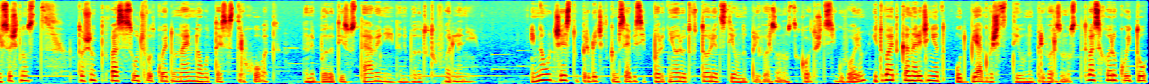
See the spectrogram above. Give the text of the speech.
И всъщност точно това се случва, от което най-много те се страхуват. Да не бъдат изоставени, да не бъдат отхвърлени. И много често привличат към себе си партньори от вторият стил на привързаност, за който ще си говорим. И това е така нареченият отбягващ стил на привързаност. Това са хора, които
